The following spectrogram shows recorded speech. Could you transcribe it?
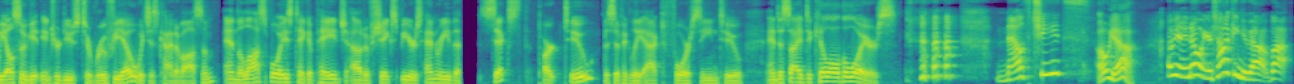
We also get introduced to Rufio, which is kind of awesome. And the Lost Boys take a page out of Shakespeare's Henry the Sixth, Part 2, specifically Act 4, Scene 2, and decide to kill all the lawyers. Mouth cheats? Oh, yeah. I mean, I know what you're talking about, but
